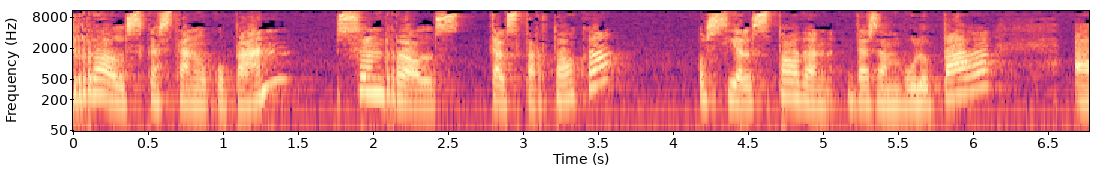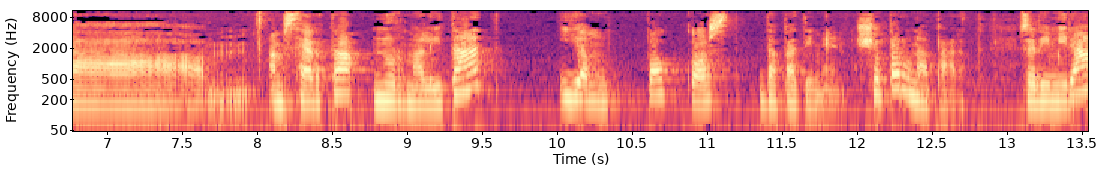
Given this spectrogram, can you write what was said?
rols que estan ocupant són rols que els pertoca o si els poden desenvolupar eh, amb certa normalitat i amb poc cost de patiment. Això per una part. És a dir, mirar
